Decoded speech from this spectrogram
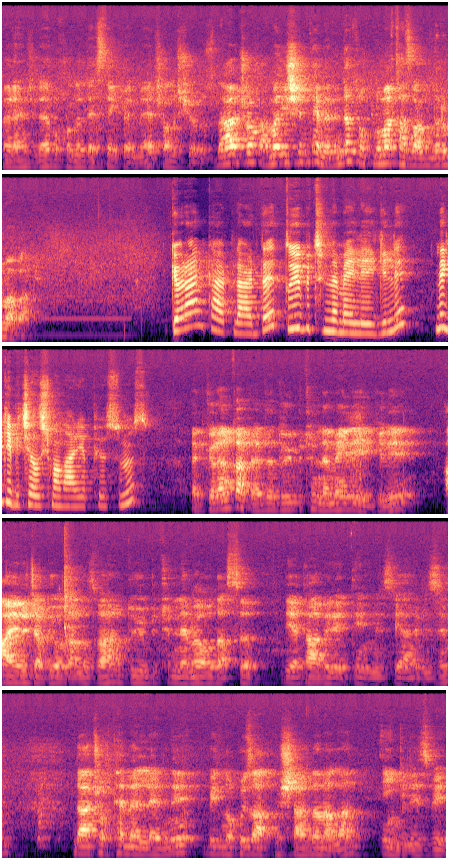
öğrencilere bu konuda destek vermeye çalışıyoruz. Daha çok ama işin temelinde topluma kazandırma var. Gören kalplerde duyu bütünleme ile ilgili ne gibi çalışmalar yapıyorsunuz? Evet, gören kalplerde duyu bütünleme ile ilgili ayrıca bir odamız var. Duyu bütünleme odası diye tabir ettiğimiz yer bizim. Daha çok temellerini 1960'lardan alan İngiliz bir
